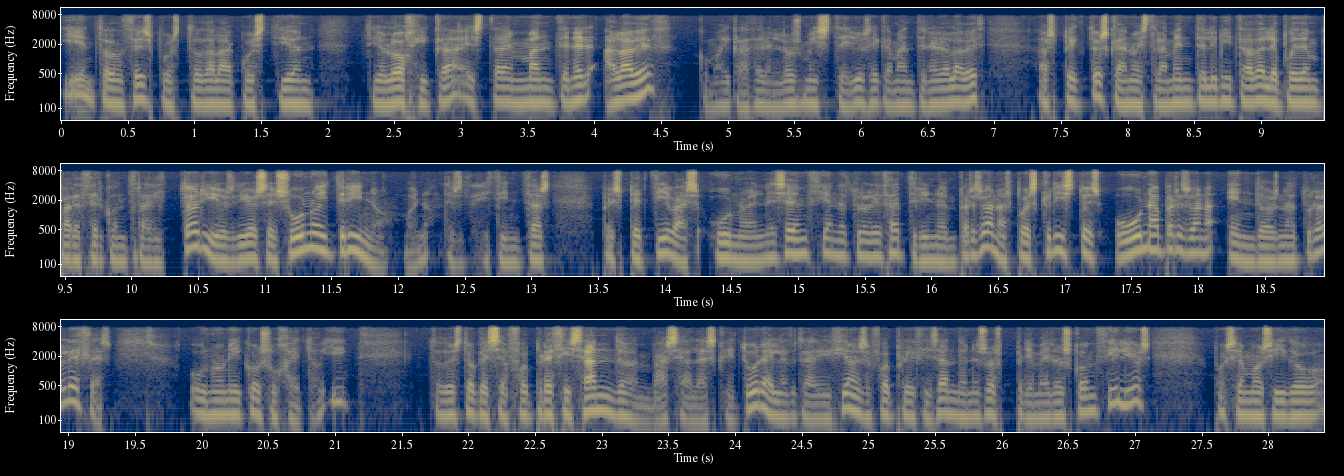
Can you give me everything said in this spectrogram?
Y entonces, pues toda la cuestión teológica está en mantener a la vez, como hay que hacer en los misterios, hay que mantener a la vez aspectos que a nuestra mente limitada le pueden parecer contradictorios. Dios es uno y trino. Bueno, desde distintas perspectivas, uno en esencia, naturaleza, trino en personas. Pues Cristo es una persona en dos naturalezas, un único sujeto. Y todo esto que se fue precisando en base a la escritura y la tradición, se fue precisando en esos primeros concilios, pues hemos ido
